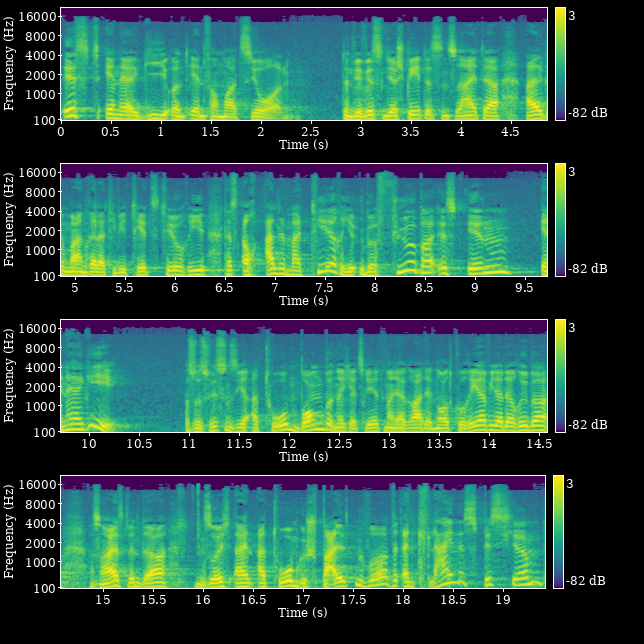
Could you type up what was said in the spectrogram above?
ist Energie und Information. Denn wir wissen ja spätestens seit der allgemeinen Relativitätstheorie, dass auch alle Materie überführbar ist in Energie. Also das wissen Sie, Atombombe, nicht? jetzt redet man ja gerade in Nordkorea wieder darüber. Das heißt, wenn da solch ein Atom gespalten wird, wird ein kleines bisschen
